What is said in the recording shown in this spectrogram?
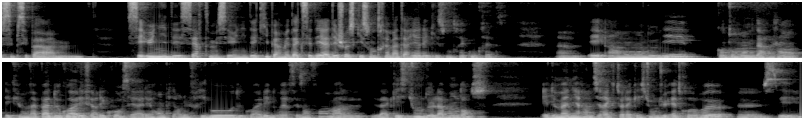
C'est pas... C'est une idée certes, mais c'est une idée qui permet d'accéder à des choses qui sont très matérielles et qui sont très concrètes. et à un moment donné, quand on manque d'argent et qu'on n'a pas de quoi aller faire les courses et aller remplir le frigo, de quoi aller nourrir ses enfants, ben, la question de l'abondance et de manière indirecte la question du être heureux, c'est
